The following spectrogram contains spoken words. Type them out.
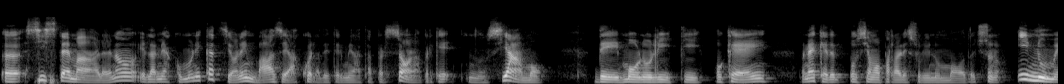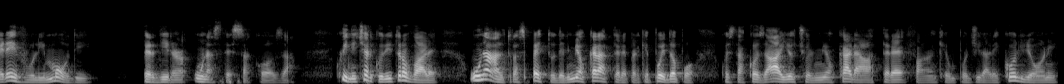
eh, sistemare no, la mia comunicazione in base a quella determinata persona, perché non siamo dei monoliti, ok? Non è che possiamo parlare solo in un modo, ci sono innumerevoli modi per dire una stessa cosa. Quindi cerco di trovare un altro aspetto del mio carattere, perché poi dopo questa cosa, ah, io ho il mio carattere, fa anche un po' girare i coglioni.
